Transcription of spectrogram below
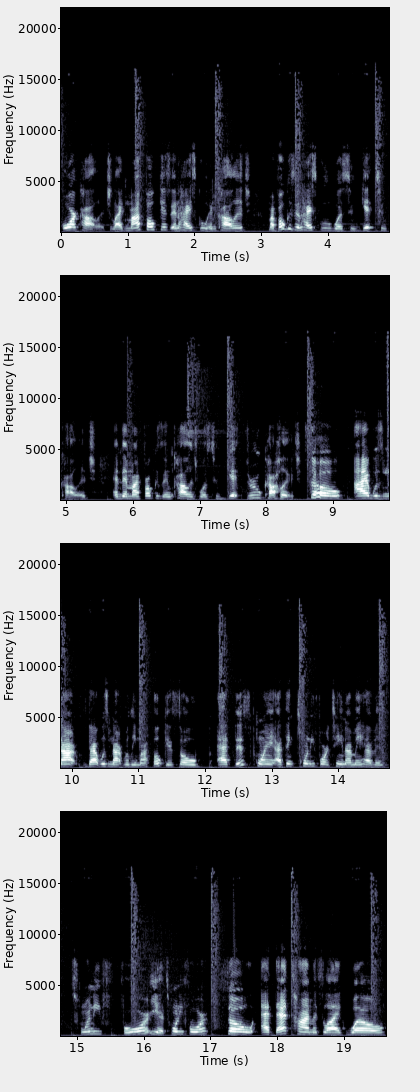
or college. Like my focus in high school and college, my focus in high school was to get to college and then my focus in college was to get through college. So, I was not that was not really my focus. So, at this point, I think 2014 I may have been 24. Yeah, 24. So at that time, it's like, well,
